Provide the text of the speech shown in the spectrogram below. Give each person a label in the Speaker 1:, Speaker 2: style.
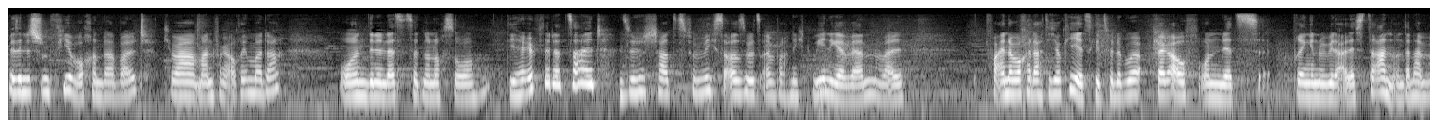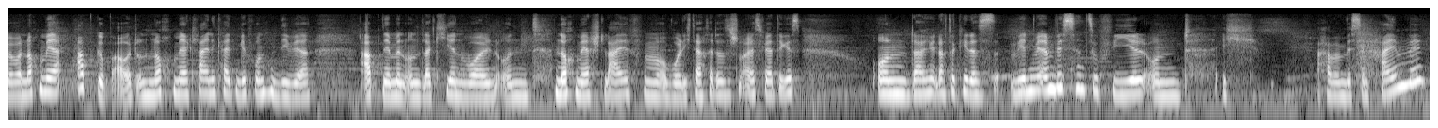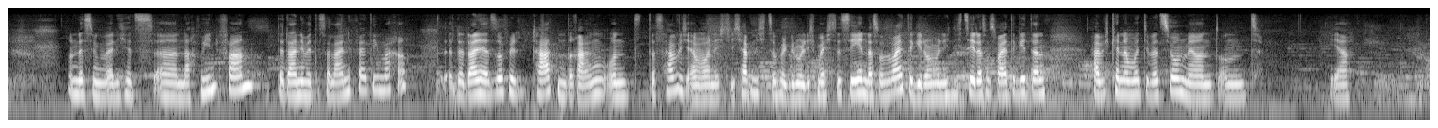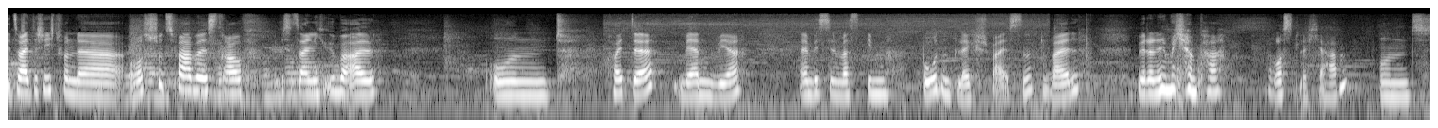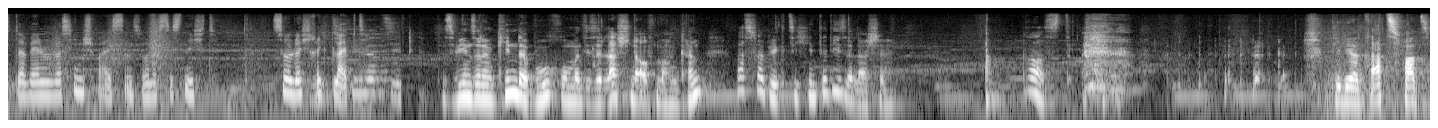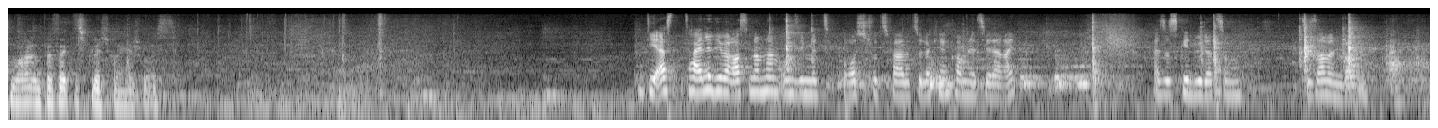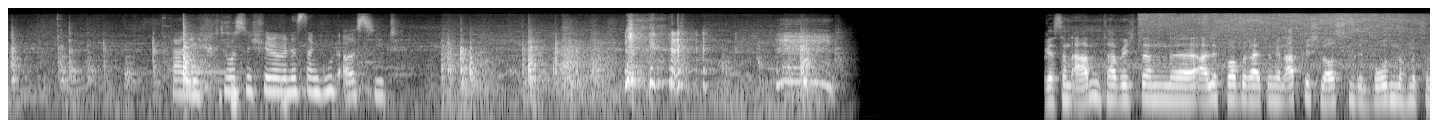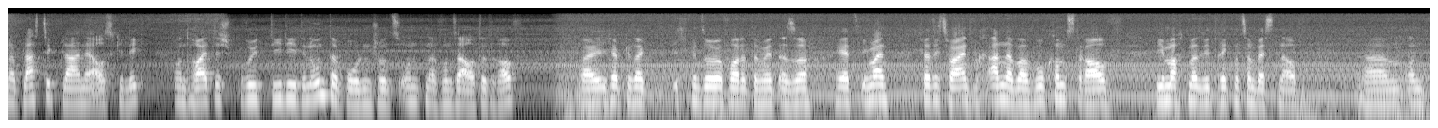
Speaker 1: Wir sind jetzt schon vier Wochen da bald. Ich war am Anfang auch immer da und in der letzten Zeit nur noch so die Hälfte der Zeit. Inzwischen schaut es für mich so aus, als würde es einfach nicht weniger werden, weil vor einer Woche dachte ich, okay, jetzt geht es wieder bergauf und jetzt bringen wir wieder alles dran. Und dann haben wir aber noch mehr abgebaut und noch mehr Kleinigkeiten gefunden, die wir abnehmen und lackieren wollen und noch mehr schleifen, obwohl ich dachte, dass es schon alles fertig ist. Und da habe ich mir gedacht, okay, das wird mir ein bisschen zu viel und ich habe ein bisschen Heimweh. Und deswegen werde ich jetzt äh, nach Wien fahren. Der Dani wird das alleine fertig machen. Der Dani hat so viel Tatendrang und das habe ich einfach nicht. Ich habe nicht so viel Geduld. Ich möchte sehen, dass was weitergeht. Und wenn ich nicht sehe, dass was weitergeht, dann habe ich keine Motivation mehr. Und, und ja, die zweite Schicht von der Rostschutzfarbe ist drauf. Ist jetzt eigentlich überall. Und heute werden wir ein bisschen was im Bodenblech schweißen, weil wir da nämlich ein paar Rostlöcher haben. Und da werden wir was hinschweißen, so dass das nicht so löchrig bleibt.
Speaker 2: Das ist wie in so einem Kinderbuch, wo man diese Laschen aufmachen kann. Was verbirgt sich hinter dieser Lasche? Rost. Die hat ratzfatz mal ein perfektes Blech reingeschweißt.
Speaker 1: Die ersten Teile, die wir rausgenommen haben, um sie mit Rostschutzfarbe zu lackieren, kommen jetzt wieder rein. Also es geht wieder zum Zusammenbauen. Dani, du musst mich filmen, wenn es dann gut aussieht.
Speaker 2: Gestern Abend habe ich dann äh, alle Vorbereitungen abgeschlossen, den Boden noch mit so einer Plastikplane ausgelegt und heute sprüht Didi den Unterbodenschutz unten auf unser Auto drauf. Weil ich habe gesagt, ich bin so überfordert damit. Also jetzt, ich meine, es hört sich zwar einfach an, aber wo kommt es drauf? Wie macht man, wie trägt man es am besten auf? Ähm, und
